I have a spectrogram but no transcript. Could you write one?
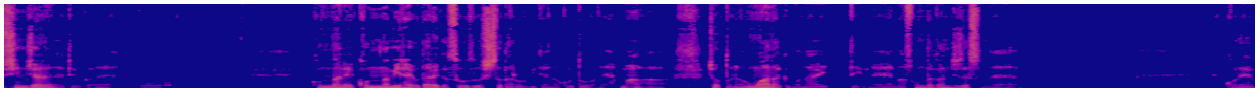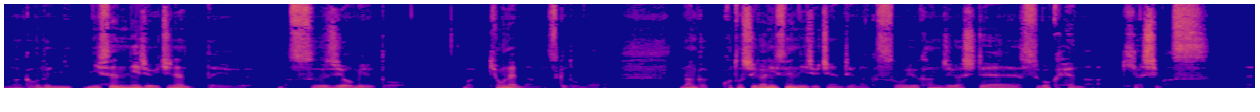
信じられないというかね、こう、こんなね、こんな未来を誰が想像しただろうみたいなことをね、まあ、ちょっとね、思わなくもないっていうね、まあそんな感じですね。これ、なんか本当に2021年っていう数字を見ると、まあ、去年なんですけども、なんか今年が2021年というなんかそういう感じがして、すごく変な気がします。ね、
